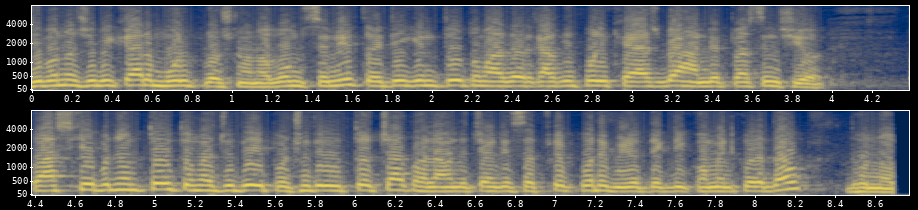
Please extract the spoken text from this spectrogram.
জীবন জীবিকার মূল প্রশ্ন, নবম শ্রেণি। তো এটি কিন্তু তোমাদের কালকে পরীক্ষায় আসবে হান্ড্রেড পার্সেন্ট শিওর তো আজকে পর্যন্ত তোমরা যদি এই প্রশ্নটির উত্তর চাও, তাহলে আমাদের চ্যানেলটি সাবস্ক্রাইব করে ভিডিওতে একটি কমেন্ট করে দাও। ধন্যবাদ।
